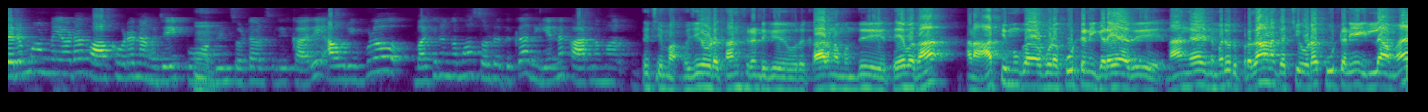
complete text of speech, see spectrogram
பெரும்பான்மையோட வாக்கோட நாங்க ஜெயிப்போம். அப்படின்னு சொல்லிட்டு அவர் சொல்லியிருக்காரு. அவர் இவ்வளவு பகிரங்கமா சொல்றதுக்கு அது என்ன காரணமா இருக்கும்? நிச்சயமா. விஜயோட கான்பிடென்ட்டுக்கு ஒரு காரணம் வந்து தேவைதான். ஆனா அதிமுக கூட கூட்டணி கிடையாது. நாங்க இந்த மாதிரி ஒரு பிரதான கட்சியோட கூட்டணியே இல்லாம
